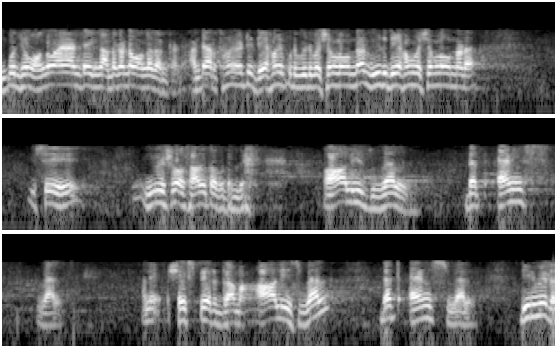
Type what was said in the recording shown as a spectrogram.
ఇంకొంచెం వంగవాయా అంటే ఇంకా అంతకంటే వంగదు అంటాడు అంటే అర్థం ఏంటి దేహం ఇప్పుడు వీడి వశంలో ఉందా? వీడి దేహం వశంలో ఉన్నాడా? ఇసి ఇంగ్లీష్లో సాగుతూ ఒకటి ఉంది. All is well that ends well అనే Shakespeare drama all is well that ends well దీని మీద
